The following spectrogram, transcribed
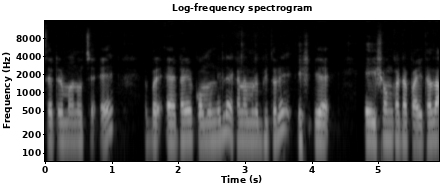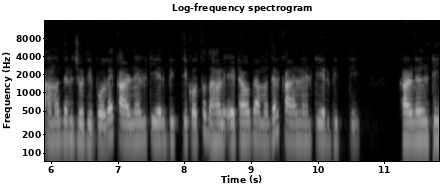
জেড এর মান হচ্ছে এ এবার এটাকে কমন নিলে এখানে আমরা ভিতরে এই সংখ্যাটা পাই। তাহলে আমাদের যদি বলে কার্নেল টি এর ভিত্তি কত, তাহলে এটা হবে আমাদের কার্নেল টি এর ভিত্তি। কার্নেল টি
